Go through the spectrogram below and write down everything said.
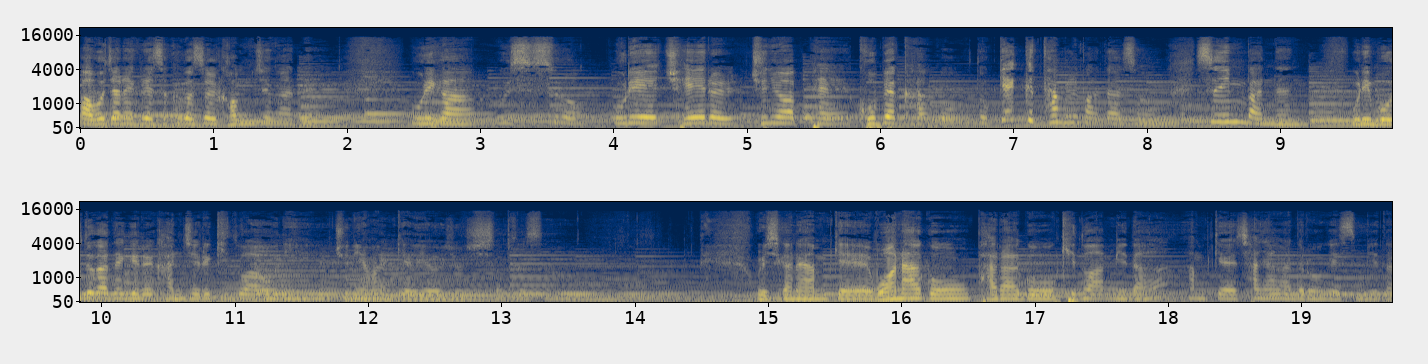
아버지 하나님 그래서 그것을 검증하되 우리가 우리 스스로 우리의 죄를 주님 앞에 고백하고 또 깨끗함을 받아서 쓰임 받는 우리 모두가 되기를 간절히 기도하오니 주님 함께 이어 주시옵소서. 우리 시간에 함께 원하고 바라고 기도합니다. 함께 찬양하도록 하겠습니다.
